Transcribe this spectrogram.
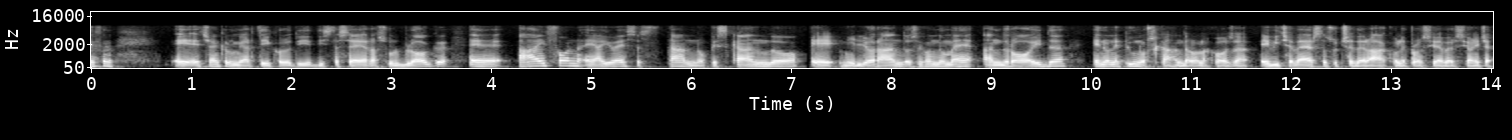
iPhone e c'è anche un mio articolo di, di stasera sul blog, eh, iPhone e iOS stanno pescando e migliorando secondo me Android e non è più uno scandalo la cosa e viceversa succederà con le prossime versioni. Cioè,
